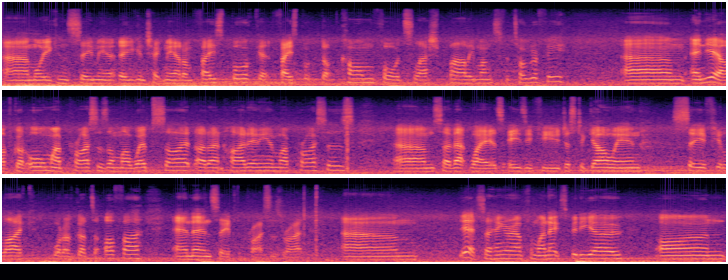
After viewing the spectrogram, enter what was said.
um, or you can see me, you can check me out on Facebook at facebook.com forward slash barleymonksphotography. Um, and yeah, I've got all my prices on my website. I don't hide any of my prices. Um, so that way it's easy for you just to go in, see if you like what I've got to offer, and then see if the price is right. Um, yeah, so hang around for my next video on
